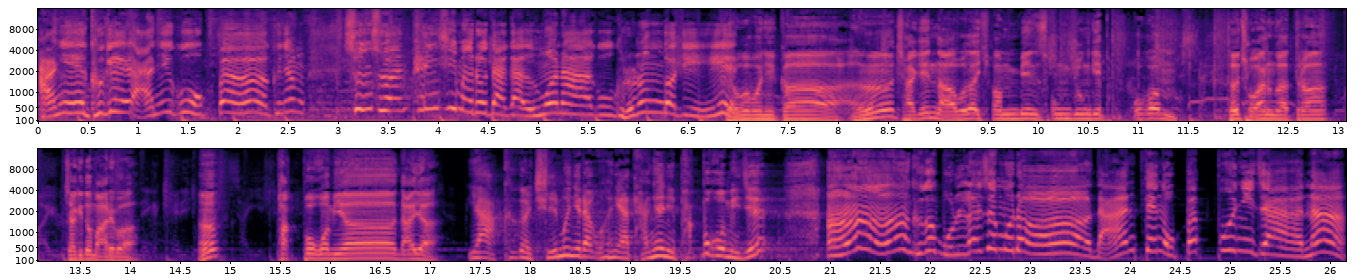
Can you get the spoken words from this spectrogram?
아니 그게 아니고 오빠 그냥 순수한 팬심으로다가 응원하고 그러는 거지 그러고 보니까, 어? 자긴 나보다 현빈, 송중기, 박보검 더 좋아하는 것 같더라. 자기도 말해봐. 어? 박보검이야, 나야. 야, 그걸 질문이라고 하냐? 당연히 박보검이지? 아 그거 몰라서 물어 나한텐 오빠뿐이잖아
